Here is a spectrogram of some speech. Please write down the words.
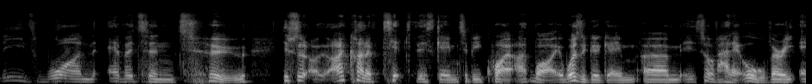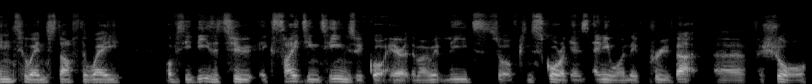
Leeds one, Everton two. This was I kind of tipped this game to be quite well. It was a good game. Um, it sort of had it all, very end to end stuff. The way obviously these are two exciting teams we've got here at the moment. Leeds sort of can score against anyone. They've proved that uh, for sure.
